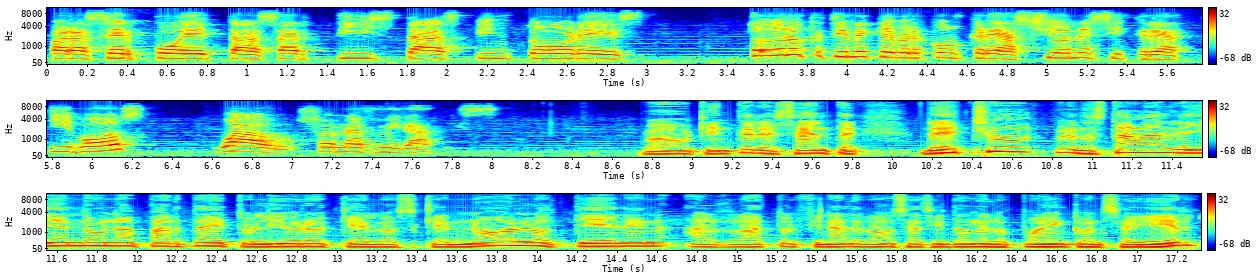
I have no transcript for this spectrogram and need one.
para ser poetas, artistas, pintores, todo lo que tiene que ver con creaciones y creativos, wow, son admirables. Wow, qué interesante. De hecho, cuando estaba leyendo una parte de tu libro que los que no lo tienen al rato, al final les vamos a decir dónde lo pueden conseguir,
